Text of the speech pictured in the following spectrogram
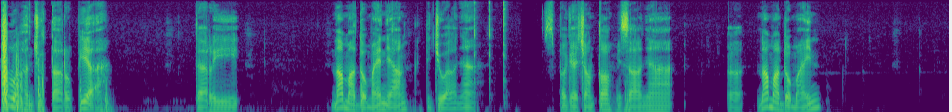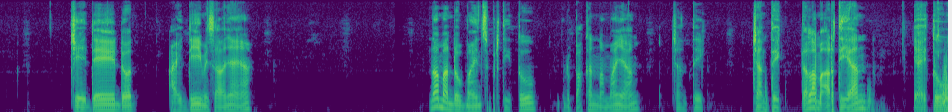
puluhan juta rupiah dari nama domain yang dijualnya. Sebagai contoh misalnya eh, nama domain jd.id misalnya ya. Nama domain seperti itu merupakan nama yang cantik. Cantik dalam artian yaitu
